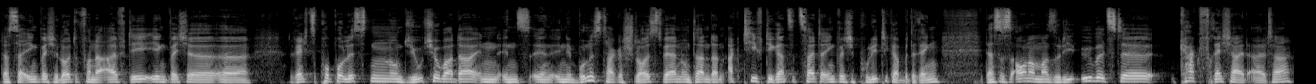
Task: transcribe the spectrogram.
dass da irgendwelche Leute von der AfD, irgendwelche äh, Rechtspopulisten und YouTuber da in, ins, in, in den Bundestag geschleust werden und dann, dann aktiv die ganze Zeit da irgendwelche Politiker bedrängen. Das ist auch nochmal so die übelste Kackfrechheit, Alter.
